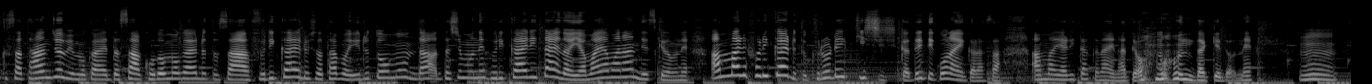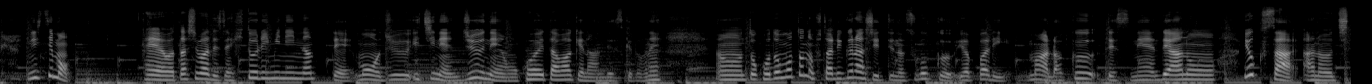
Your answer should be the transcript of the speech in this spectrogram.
くさ誕生日迎えたさ子供がいるとさ振り返る人多分いると思うんだ。私もね振り返りたいのは山々なんですけどもねあんまり振り返ると黒歴史しか出てこないからさあんまやりたくないなって思うんだけどね。うん。にしてもえー、私はですね独り身になってもう11年10年を超えたわけなんですけどね。うんと子供との2人暮らしっていうのはすごくやっぱりまあ楽ですね。であのよくさあのちっ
